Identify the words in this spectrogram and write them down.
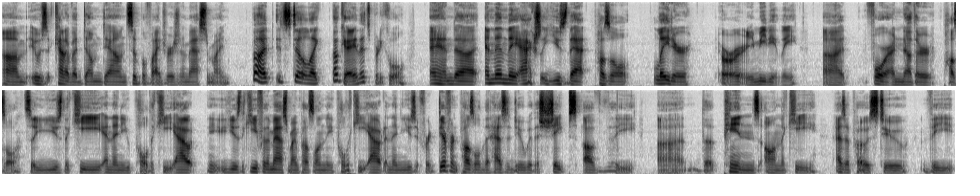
um, it was kind of a dumbed down simplified version of mastermind but it's still like okay that's pretty cool and uh, and then they actually use that puzzle later or immediately uh, for another puzzle. So you use the key and then you pull the key out. You use the key for the mastermind puzzle and then you pull the key out and then use it for a different puzzle that has to do with the shapes of the uh, the pins on the key as opposed to the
